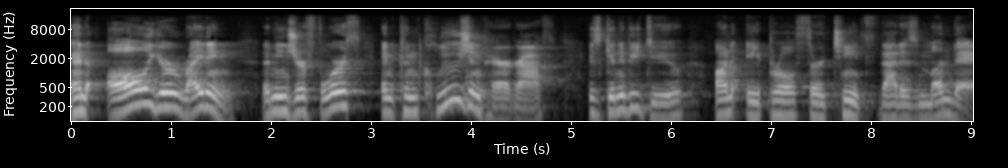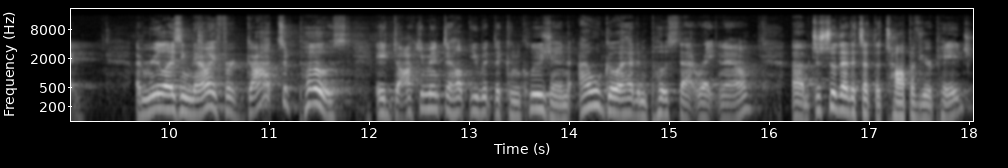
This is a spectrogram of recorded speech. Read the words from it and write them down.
And all your writing that means your fourth and conclusion paragraph is going to be due on April 13th. That is Monday. I'm realizing now I forgot to post a document to help you with the conclusion. I will go ahead and post that right now. Um, just so that it's at the top of your page.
